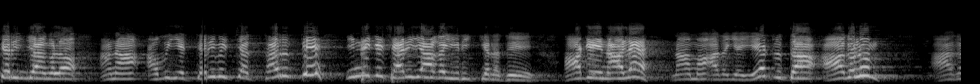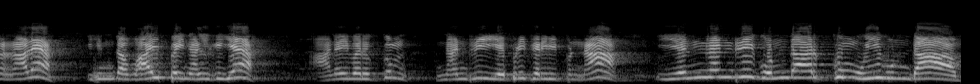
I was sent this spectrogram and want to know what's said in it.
தெரிஞ்சாங்களோ ஆனா அவைய தெரிவிச்ச கருத்து இன்னைக்கு சரியாக இருக்கிறது. ஆகையினால நாம அதை ஏற்றுத்தான் ஆகணும். ஆகனால இந்த வாய்ப்பை நல்கிய அனைவருக்கும் நன்றி. எப்படி தெரிவிப்புன்னா என் நன்றி கொண்டார்க்கும் உய்வுண்டாம்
